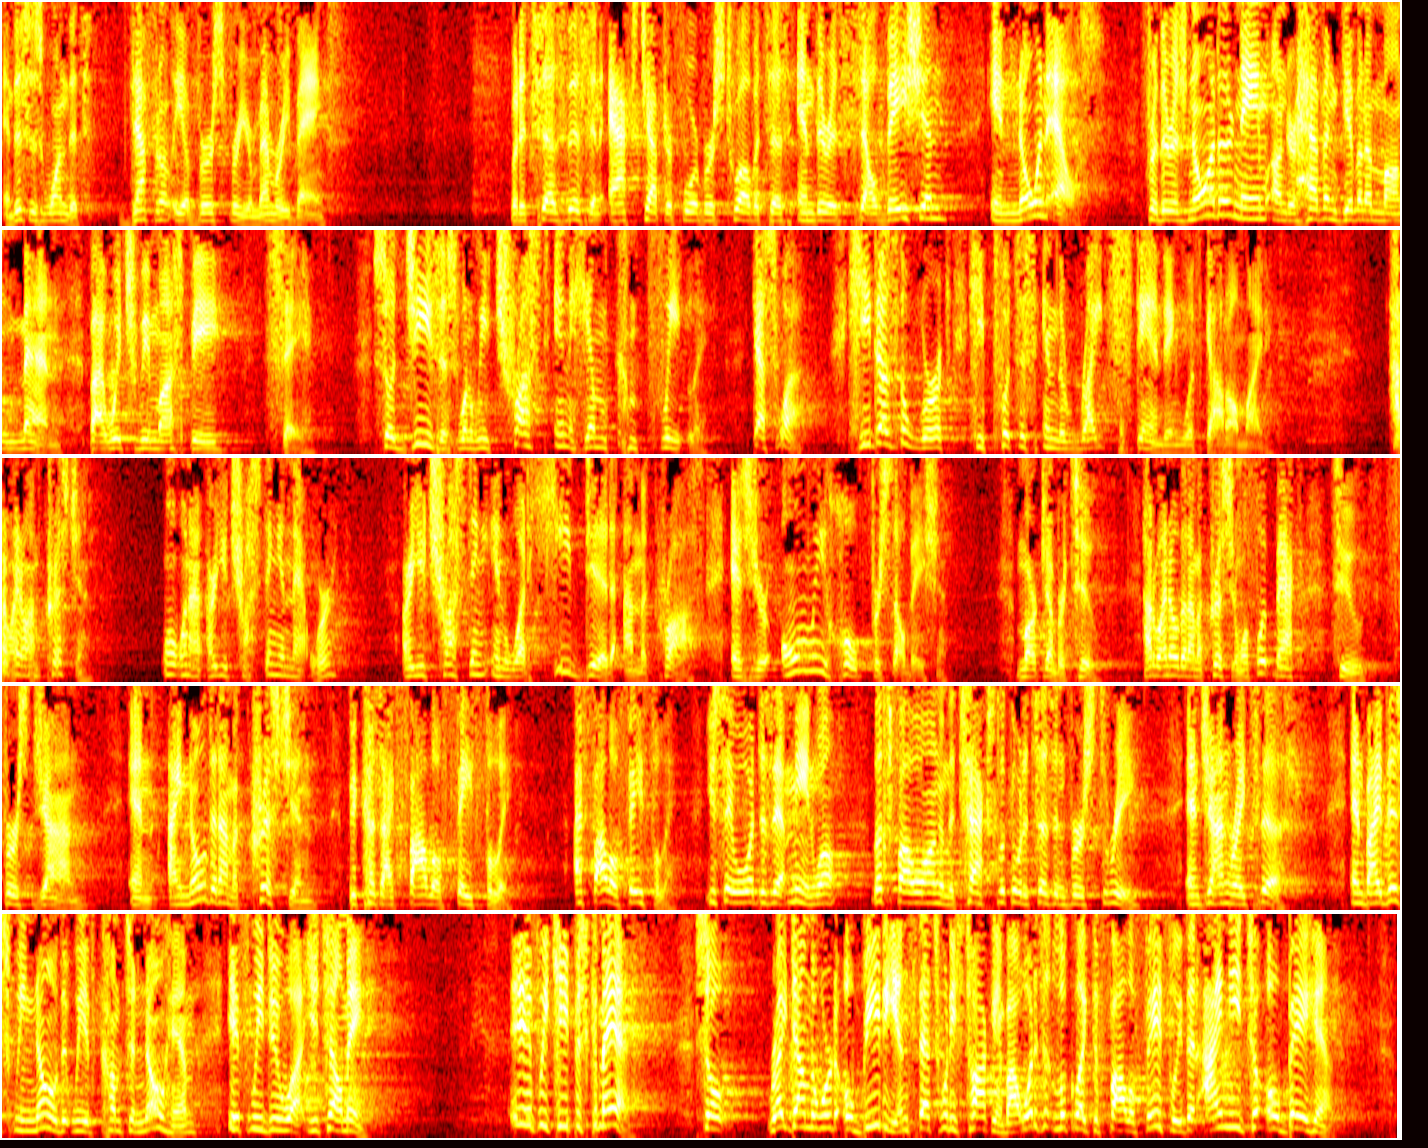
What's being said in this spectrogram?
And this is one that's definitely a verse for your memory banks. But it says this in Acts chapter 4 verse 12. It says, and there is salvation in no one else, for there is no other name under heaven given among men by which we must be saved. So Jesus, when we trust in Him completely, guess what? He does the work. He puts us in the right standing with God Almighty. How do I know I'm Christian? Well, when I, are you trusting in that work? Are you trusting in what he did on the cross as your only hope for salvation? Mark number two. How do I know that I'm a Christian? Well, flip back to 1 John. And I know that I'm a Christian because I follow faithfully. I follow faithfully. You say, well, what does that mean? Well, let's follow along in the text. Look at what it says in verse 3. And John writes this. And by this we know that we have come to know him if we do what? You tell me. If we keep his commands. So write down the word obedience. That's what he's talking about. What does it look like to follow faithfully? That I need to obey him.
